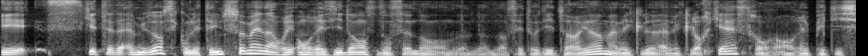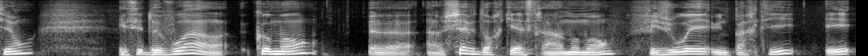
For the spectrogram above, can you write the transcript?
Et ce qui était amusant, c'est qu'on était une semaine en, résidence dans, dans, cet auditorium avec l'orchestre avec en, en, répétition. Et c'est de voir comment euh, un chef d'orchestre, à un moment, fait jouer une partie et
